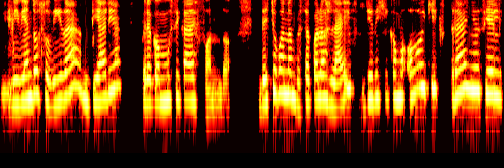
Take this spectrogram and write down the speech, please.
viviendo su vida diaria, pero con música de fondo. De hecho, cuando empezó con los lives, yo dije como, ¡ay, qué extraño! Si él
